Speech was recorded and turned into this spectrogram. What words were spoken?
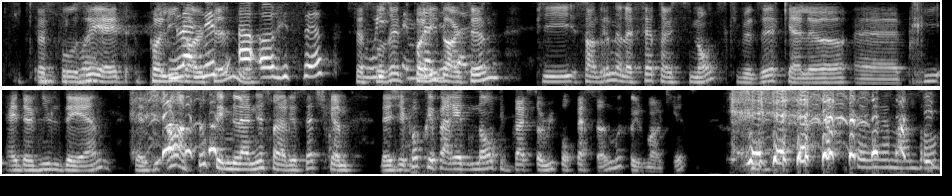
C'est qui? C'est supposé être Polly Darton. à Oricette. C'est supposé être Polly Darton. Puis Sandrine, elle a fait un Simon, ce qui veut dire qu'elle a euh, pris, elle est devenue le DM. Elle dit Ah, ça, c'est Mlanis à recette. Je suis comme, ben, j'ai pas préparé de nom et de backstory pour personne. Moi, il faut que je m'en crisse. C'est vraiment bon.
